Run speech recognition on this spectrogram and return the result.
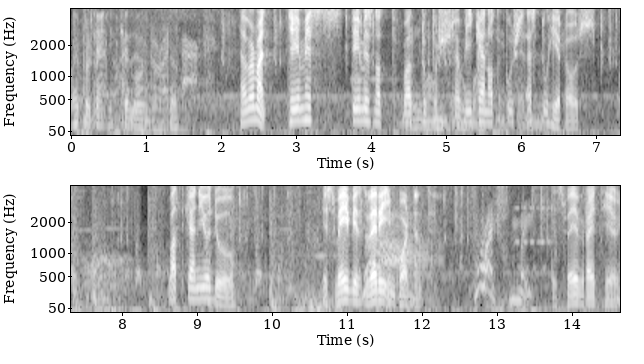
Viper can kill you. Kill. Never mind. Team is team is not what to push. We cannot push as two heroes. What can you do? This wave is very important. This wave right here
